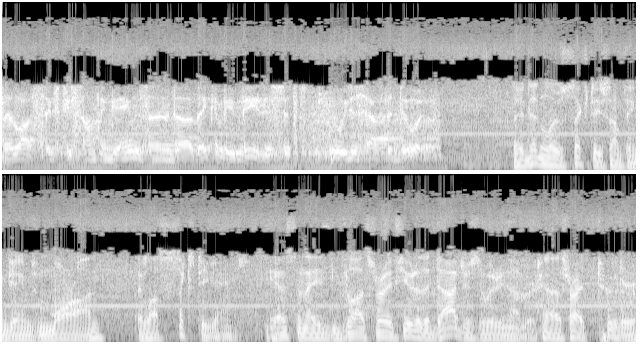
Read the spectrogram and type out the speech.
they lost 60-something games, and uh, they can be beat. It's just, we just have to do it. They didn't lose 60-something games, moron. They lost 60 games. Yes, and they lost very few to the Dodgers, that we remember. Yeah, that's right, Tudor.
